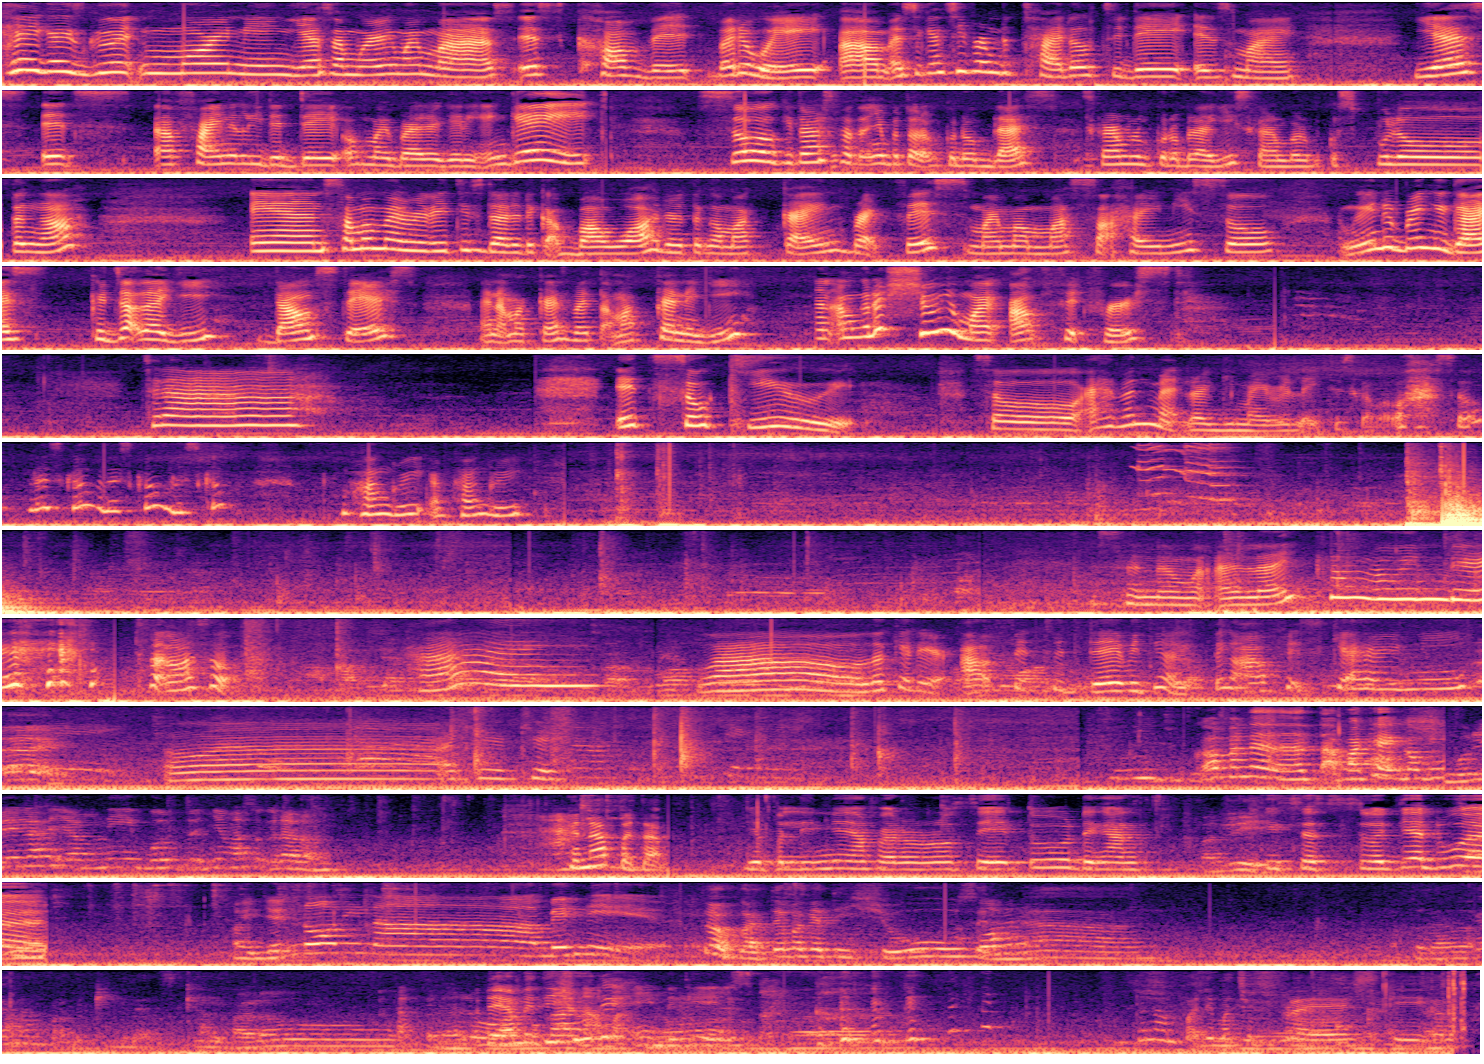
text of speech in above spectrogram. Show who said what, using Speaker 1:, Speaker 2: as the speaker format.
Speaker 1: Hey guys, good morning. Yes, I'm wearing my mask. It's COVID. By the way, um, as you can see from the title, today is my yes, it's uh, finally the day of my brother getting engaged. So, kita orang sepatutnya betul pukul 12. Sekarang belum pukul 12 lagi. Sekarang baru pukul 10 tengah. And some of my relatives dah ada dekat bawah. Dia tengah makan breakfast. My mom masak hari ni. So, I'm going to bring you guys kejap lagi downstairs. I nak makan sebab tak makan lagi. And I'm going to show you my outfit first. Ta-da! It's so cute. So I haven't met lagi my relatives. So let's go, let's go, let's go. I'm hungry, I'm hungry. Assalamualaikum Bunda. Cepatlah masuk. Hi. Wow, look at your outfit today. Tengok, tengok outfit sikit hari ni. Wow, okay, okay.
Speaker 2: Kau mana tak pakai kau
Speaker 3: Bolehlah yang ni buntutnya masuk ke dalam.
Speaker 2: Kenapa tak? Dia belinya yang Ferrero Rocher tu dengan kisah dia dua.
Speaker 3: Ay, jenuh ni nak belik.
Speaker 4: Kau kata pakai tisu senang. Kan nampak berkilat sikit.
Speaker 3: Dah
Speaker 4: Dia ambil tisu
Speaker 3: ni. degil.
Speaker 4: Kan nampak dia macam fresh sikit.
